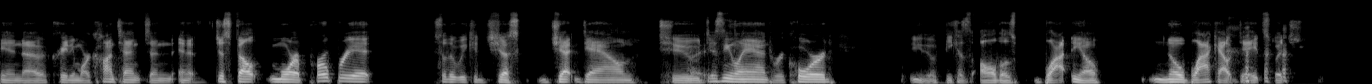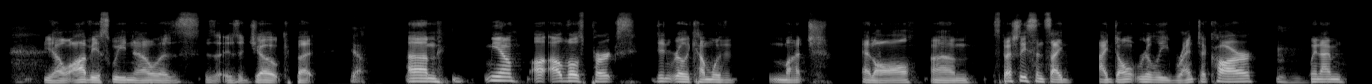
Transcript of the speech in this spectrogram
in uh, creating more content, and and it just felt more appropriate, so that we could just jet down to Right. Disneyland, record, you know, because all those black, you know, no blackout dates, which you know, obviously we know is is, is a joke, but. Um, you know, all, all those perks didn't really come with much at all, um, especially since I I don't really rent a car Mhm. when I'm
